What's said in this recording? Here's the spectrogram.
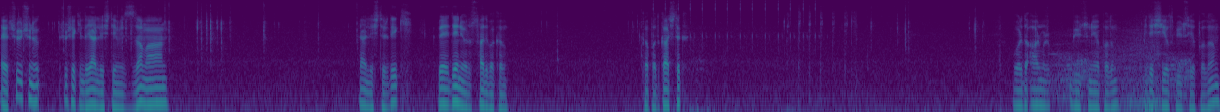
Evet şu üçünü şu şekilde yerleştiğimiz zaman yerleştirdik ve deniyoruz. Hadi bakalım. Kapadık, açtık. Bu arada armor büyüsünü yapalım. Bir de shield büyüsü yapalım.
